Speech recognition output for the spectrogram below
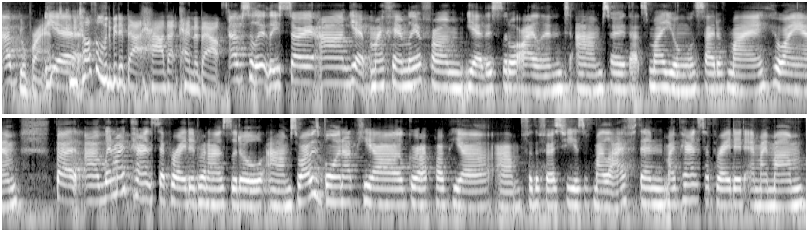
uh, your brand? Yeah. Can you tell us a little bit about how that came about? Absolutely. So, um, yeah, my family are from, yeah, this little island. Um, so that's my Yolngu side of my, who I am. But um, when my parents separated when I was little, um, so I was born up here, grew up up here um, for the first few years of my life. Then my parents separated and my mum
